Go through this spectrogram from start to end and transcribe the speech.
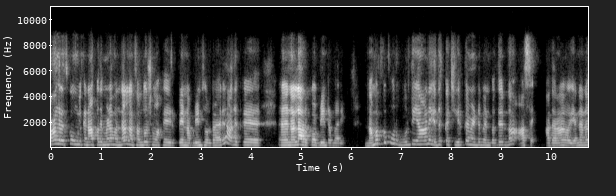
காங்கிரஸ்க்கு உங்களுக்கு நாற்பது மிடம் வந்தால் நான் சந்தோஷமாக இருப்பேன் அப்படின்னு சொல்றாரு. அதுக்கு நல்லா இருக்கும் அப்படின்ற மாதிரி. நமக்கும் ஒரு உறுதியான எதிர்கட்சி இருக்க வேண்டும் என்பது தான் ஆசை. அதனால என்னன்னா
